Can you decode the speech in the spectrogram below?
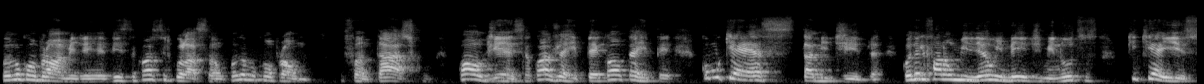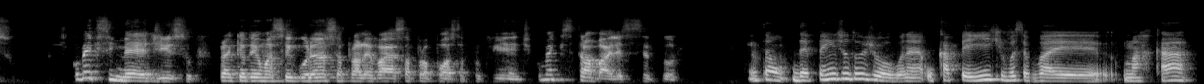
Quando eu vou comprar uma mídia em revista, qual a circulação? Quando eu vou comprar um Fantástico, qual a audiência? Qual o GRP? Qual o TRP? Como que é esta medida? Quando ele fala um milhão e meio de minutos, o que, que é isso? Como é que se mede isso para que eu tenha uma segurança para levar essa proposta para o cliente? Como é que se trabalha esse setor? Então, depende do jogo, né? O KPI que você vai marcar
